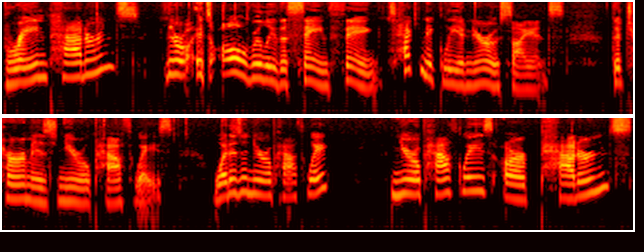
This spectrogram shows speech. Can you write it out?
brain patterns. They're, it's all really the same thing. Technically, in neuroscience, the term is neural pathways. What is a neural pathway? Neural pathways are patterns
